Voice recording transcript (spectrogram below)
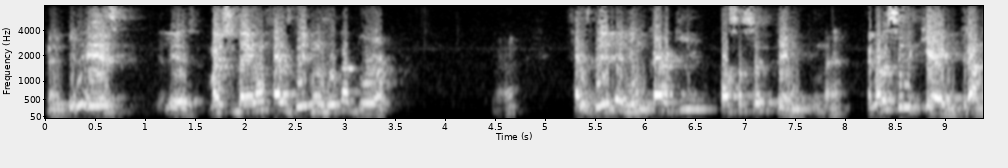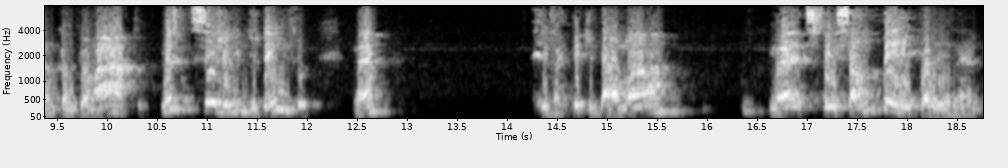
Né, beleza, beleza. Mas isso daí não faz dele um jogador. Né? Faz dele ali um cara que passa seu tempo. Né? Agora, se ele quer entrar num campeonato, mesmo que seja ali de dentro, né, ele vai ter que dar uma. Né, dispensar um tempo ali, né?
